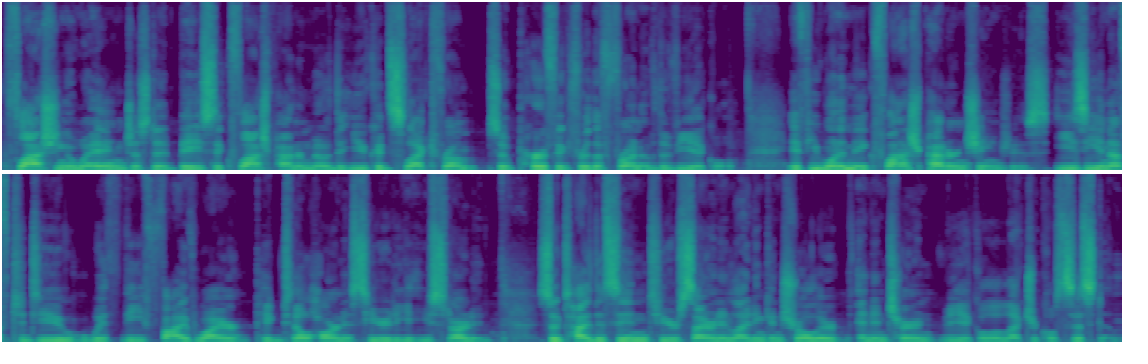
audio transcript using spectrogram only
flashing away in just a basic flash pattern mode that you could select from, so perfect for the front of the vehicle. If you want to make flash pattern changes, easy enough to do with the 5-wire pigtail harness here to get you started. So tie this into your siren and lighting controller and in turn, vehicle electrical system.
